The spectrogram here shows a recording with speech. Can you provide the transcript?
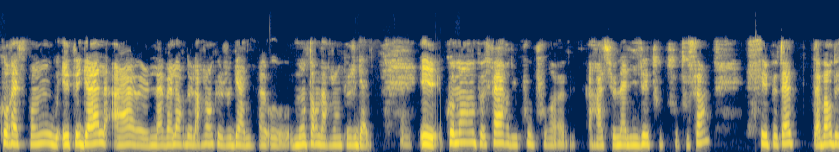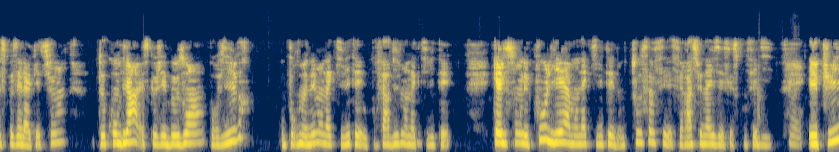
correspond ou est égal à euh, la valeur de l'argent que je gagne, au montant d'argent que je gagne. Mmh. Et comment on peut faire du coup pour euh, rationaliser tout, tout, tout ça? C'est peut-être d'abord de se poser la question de combien est-ce que j'ai besoin pour vivre ou pour mener mon activité ou pour faire vivre mon activité. Quels sont les coûts liés à mon activité? Donc tout ça, c'est rationalisé, c'est ce qu'on s'est dit. Et puis,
